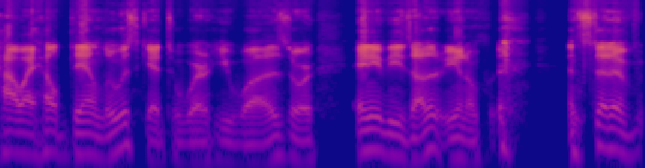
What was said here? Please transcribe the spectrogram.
how I helped Dan Lewis get to where he was, or any of these other, you know, instead of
